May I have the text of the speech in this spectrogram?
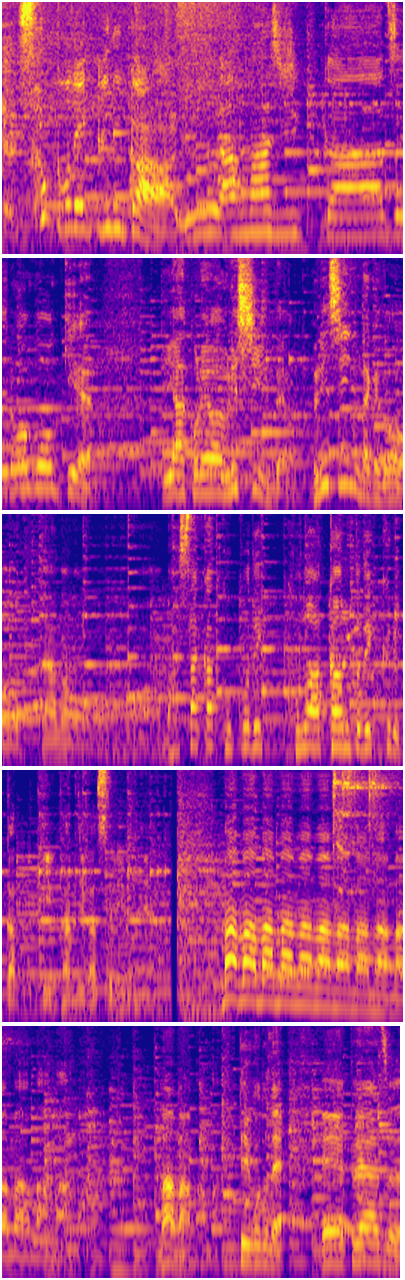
そこで来るか。うわマジか。0号機。いやこれは嬉しいんだよ。嬉しいんだけどあのーまさかここでこのアカウントで来るかっていう感じがするよね。まあまあまあまあまあまあまあまあまあまあまあまあまあまあまあまあまあまあまあ。ということで、えー、とりあえず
